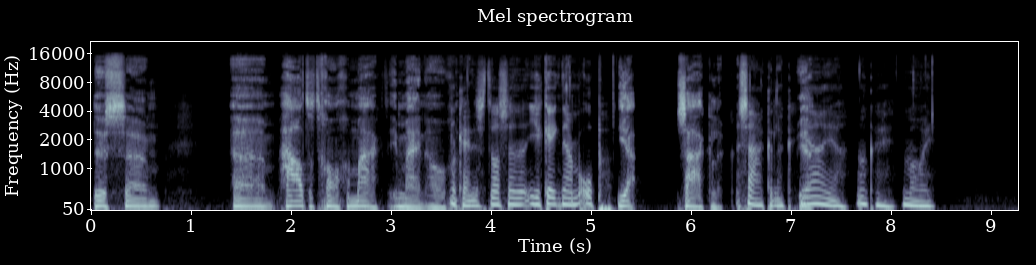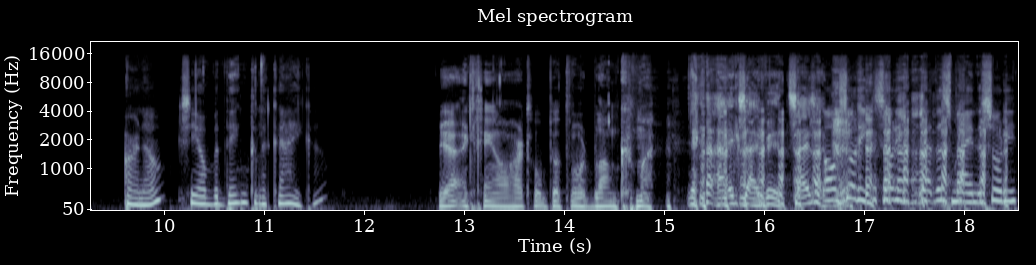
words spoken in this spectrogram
Dus ehm ehm, had het gewoon gemaakt in mijn ogen. Oké, dus het was een, je keek naar hem op, Zakelijk. zakelijk. Ja. Ja, ja. Oké, mooi. Arno, ik zie jou bedenkelijk kijken. Ja, ik ging al hard op dat woord blank, maar Ja, ik zei wit. Zij zei Oh, sorry, sorry. Ja, dat is mijn, sorry.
